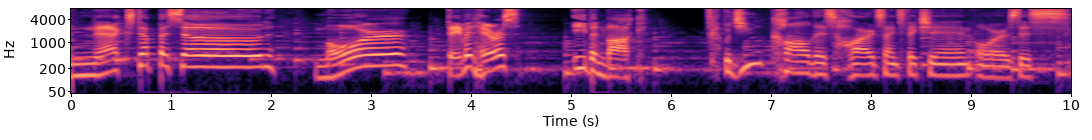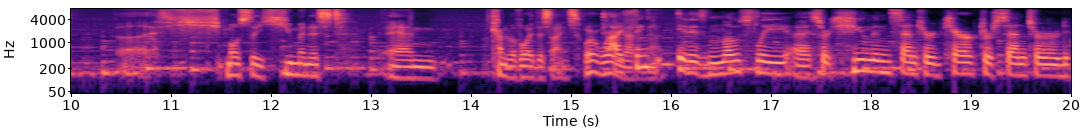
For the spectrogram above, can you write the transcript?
Next episode, more David Harris Ebenbach. Would you call this hard science fiction, or is this uh, mostly humanist and kind of avoid the science? Where, where I think it is mostly a sort of human centered, character centered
